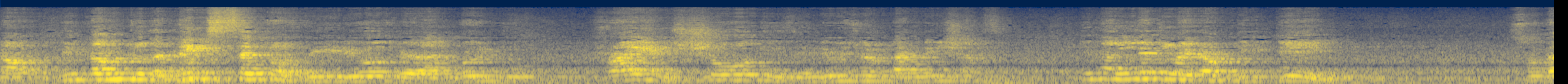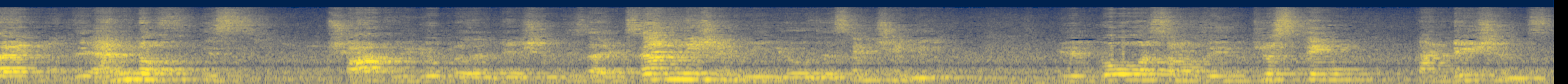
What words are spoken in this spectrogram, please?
Now we come to the next set of videos where I'm going to try and show these individual conditions in a little bit of detail so that at the end of this short video presentation, these are examination videos essentially, we'll go over some of the interesting conditions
